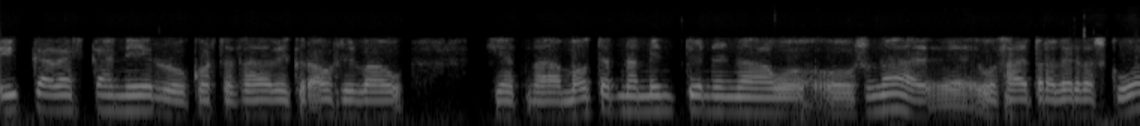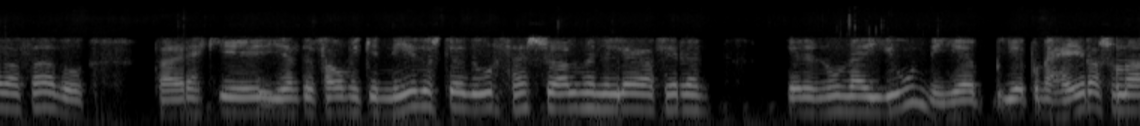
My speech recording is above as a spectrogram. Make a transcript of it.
aukaverkanir og hvort að það hefur einhver áhrif á hérna mótefnamyndunina og, og svona og það er bara verið að skoða það og það er ekki, ég held að fá mikið nýðustöðu úr þessu almennilega fyrir, fyrir núna í júni ég, ég er búin að heyra svona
